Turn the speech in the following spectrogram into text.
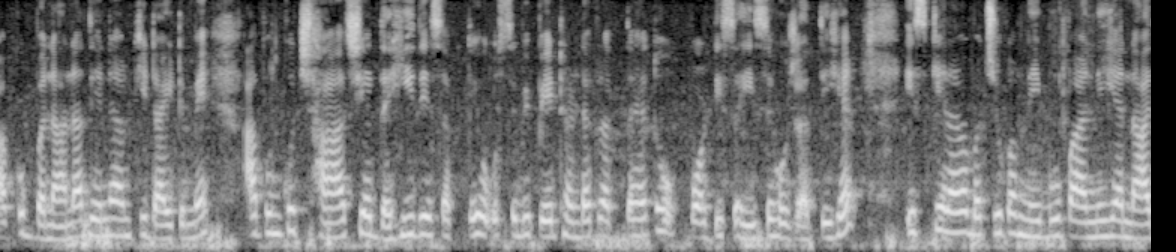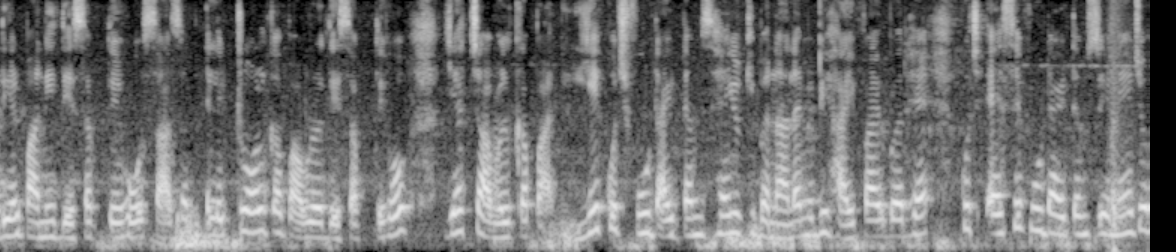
आपको बनाना देना है उनकी डाइट में। आप उनको छाछ या दही दे सकते हो, उससे भी पेट ठंडक रखता है तो पॉटी सही से हो जाती है। इसके अलावा बच्चों को आप नींबू पानी या नारियल पानी दे सकते हो साथ साथ इलेक्ट्रॉल का पाउडर दे सकते हो, या चावल का पानी। ये कुछ फ़ूड आइटम्स हैं, क्योंकि बनाना में भी हाई फाइबर है। कुछ ऐसे फ़ूड आइटम्स देने हैं जो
